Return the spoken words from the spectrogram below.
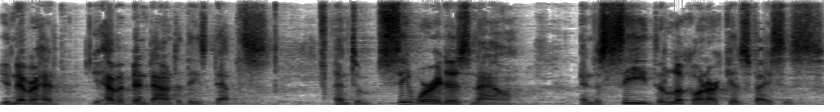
you've never had you haven't been down to these depths. And to see where it is now and to see the look on our kids' faces,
